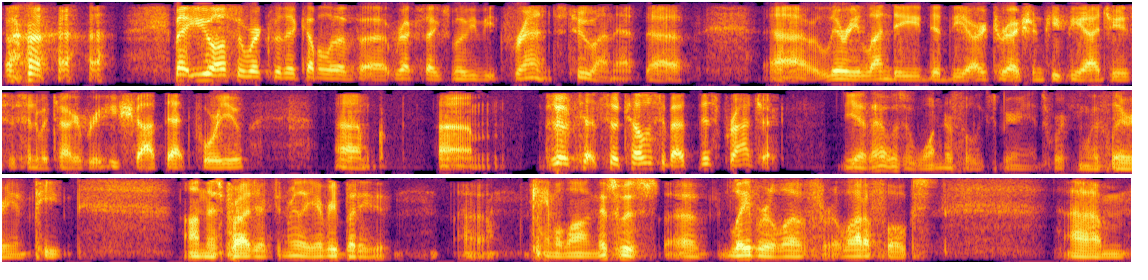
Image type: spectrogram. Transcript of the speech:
but you also worked with a couple of uh, Rex Sikes movie beat friends too on that. Uh, uh, Larry Lundy did the art direction. Biaggi is the cinematographer. He shot that for you. Um, um, so, t- so tell us about this project. Yeah, that was a wonderful experience working with Larry and Pete on this project, and really everybody that uh, came along. This was a labor of love for a lot of folks. Um,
